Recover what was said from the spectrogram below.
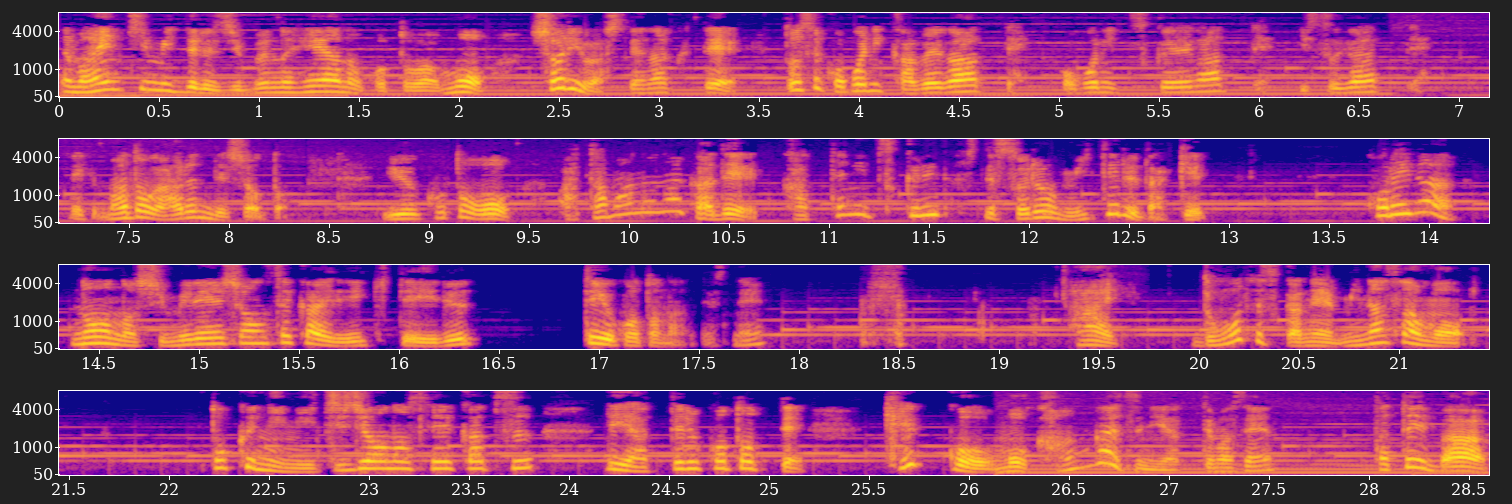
で毎日見てる自分の部屋のことはもう処理はしてなくて、どうせここに壁があって、ここに机があって、椅子があって、で窓があるんでしょということを頭の中で勝手に作り出してそれを見てるだけ。これが脳のシミュレーション世界で生きているっていうことなんですね。はい。どうですかね？皆さんも特に日常の生活でやってることって結構もう考えずにやってません？例えば、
